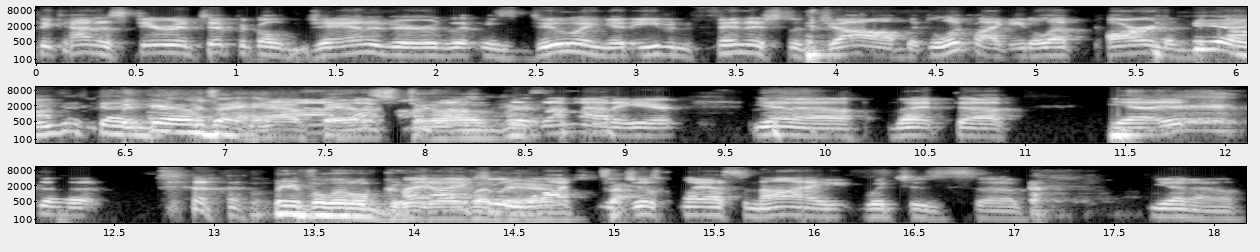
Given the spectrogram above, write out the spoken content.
the kind of stereotypical janitor that was doing it even finished the job. It looked like he left part of the yeah, job. he just got, Yeah, it was a half-assed I'm, job. I'm, I'm out of here. You know, but uh, yeah, it's. Uh, Leave a little goo I actually there. watched it just last night, which is, uh, you know.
